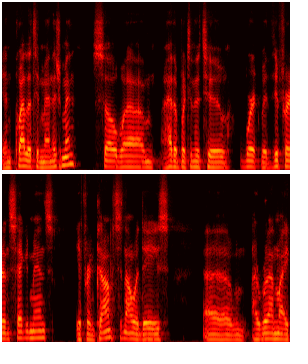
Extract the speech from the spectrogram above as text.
and quality management. So um, I had opportunity to work with different segments different companies nowadays. Um, I run my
